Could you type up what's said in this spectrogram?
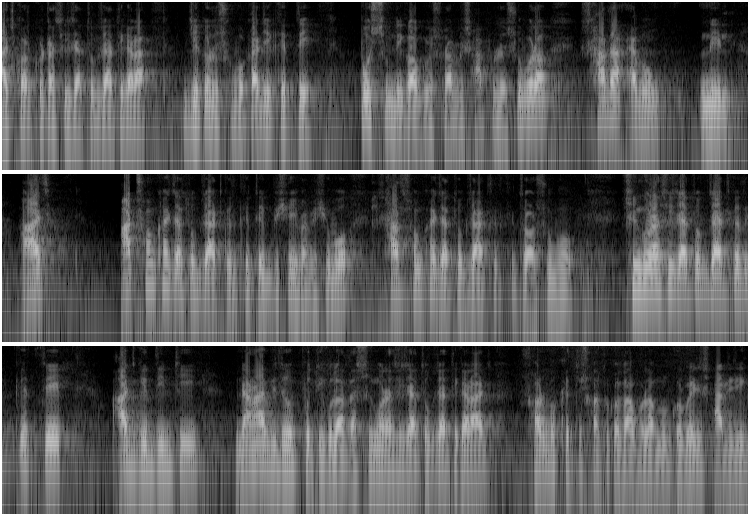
আজ কর্কট রাশি জাতক জাতিকারা যে কোনো শুভ কাজের ক্ষেত্রে পশ্চিম দিকে অগ্রসর হবে সাফল্য শুভ রং সাদা এবং নীল। আজ আট সংখ্যা জাতক জাতকের ক্ষেত্রে বিশেষভাবে শুভ, সাত সংখ্যা জাতক জাতকের ক্ষেত্রে অশুভ। সিংহ রাশি জাতক জাতকের ক্ষেত্রে আজকের দিনটি নানাবিধ প্রতিকূলতা। সিংহরাশি জাতক জাতিকার আজ সর্বক্ষেত্রে সতর্কতা অবলম্বন করবেন, শারীরিক,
